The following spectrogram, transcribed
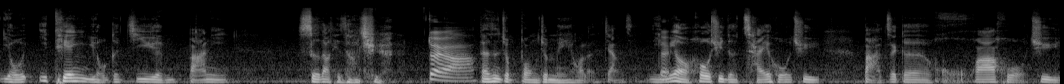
有一天有个机缘把你射到天上去了。对啊。但是就嘣就没有了，这样子，你没有后续的柴火去把这个花火去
